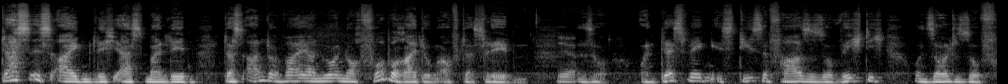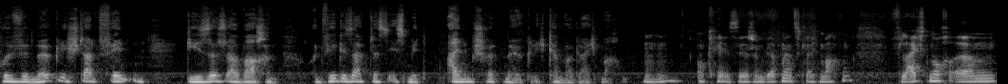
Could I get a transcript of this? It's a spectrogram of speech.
das ist eigentlich erst mein Leben. Das andere war ja nur noch Vorbereitung auf das Leben. Ja. So. Und deswegen ist diese Phase so wichtig und sollte so früh wie möglich stattfinden, dieses Erwachen. Und wie gesagt, das ist mit einem Schritt möglich, können wir gleich machen. Mhm. Okay, sehr schön. Werden wir jetzt gleich machen. Vielleicht noch ähm,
